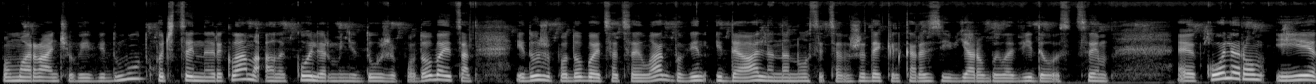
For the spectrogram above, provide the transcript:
помаранчевий від Mood, хоч це не реклама, але колір мені дуже подобається. І дуже подобається цей лак, бо він ідеально наноситься. Вже декілька разів я робила відео з цим кольором, і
